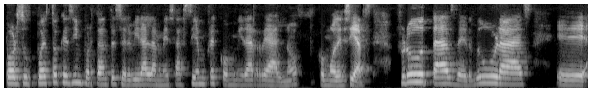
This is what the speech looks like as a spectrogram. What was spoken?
por supuesto que es importante servir a la mesa siempre comida real, ¿no? Como decías, frutas, verduras, eh,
